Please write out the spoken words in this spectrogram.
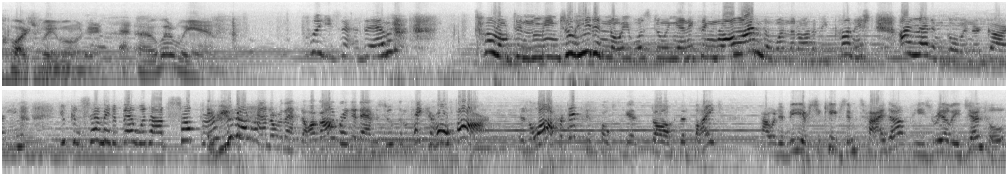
Of course we won't. Uh, will we, Em? Please, Aunt Em. Toto didn't mean to. He didn't know he was doing anything wrong. I'm the one that ought to be punished. I let him go in her garden. You can send me to bed without supper. If you don't hand over that dog, I'll bring a damn suit and take your whole farm. There's a law protecting folks against dogs that bite. How would it be if she keeps him tied up? He's really gentle.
